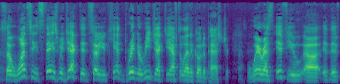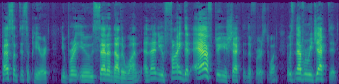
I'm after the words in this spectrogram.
So once it stays rejected, so you can't bring a reject, you have to let it go to pasture. Whereas if you, uh, if, if Pesach disappeared, you bring, you set another one, and then you find it after you shechted the first one, it was never rejected.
